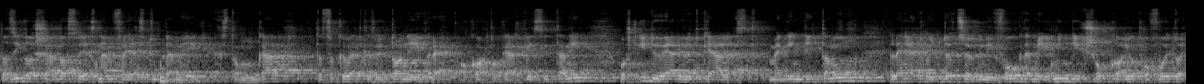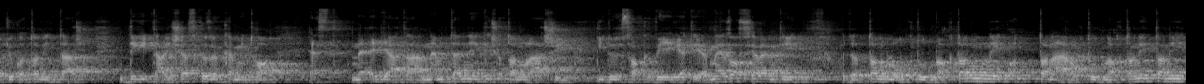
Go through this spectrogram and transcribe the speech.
de az igazság az, hogy ezt nem fejeztük be még ezt a munkát, tehát azt a következő tanévre akartok elkészíteni. Most idő előtt kell ezt megindítanunk, lehet, hogy döcögni fog, de még mindig sokkal jobb, ha folytatjuk a tanítást digitális eszközökkel, mintha ezt ne, egyáltalán nem tennénk, és a tanulási időszak véget érne. Ez azt jelenti, hogy a tanulók tudnak tanulni, a tanárok tudnak tanítani,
